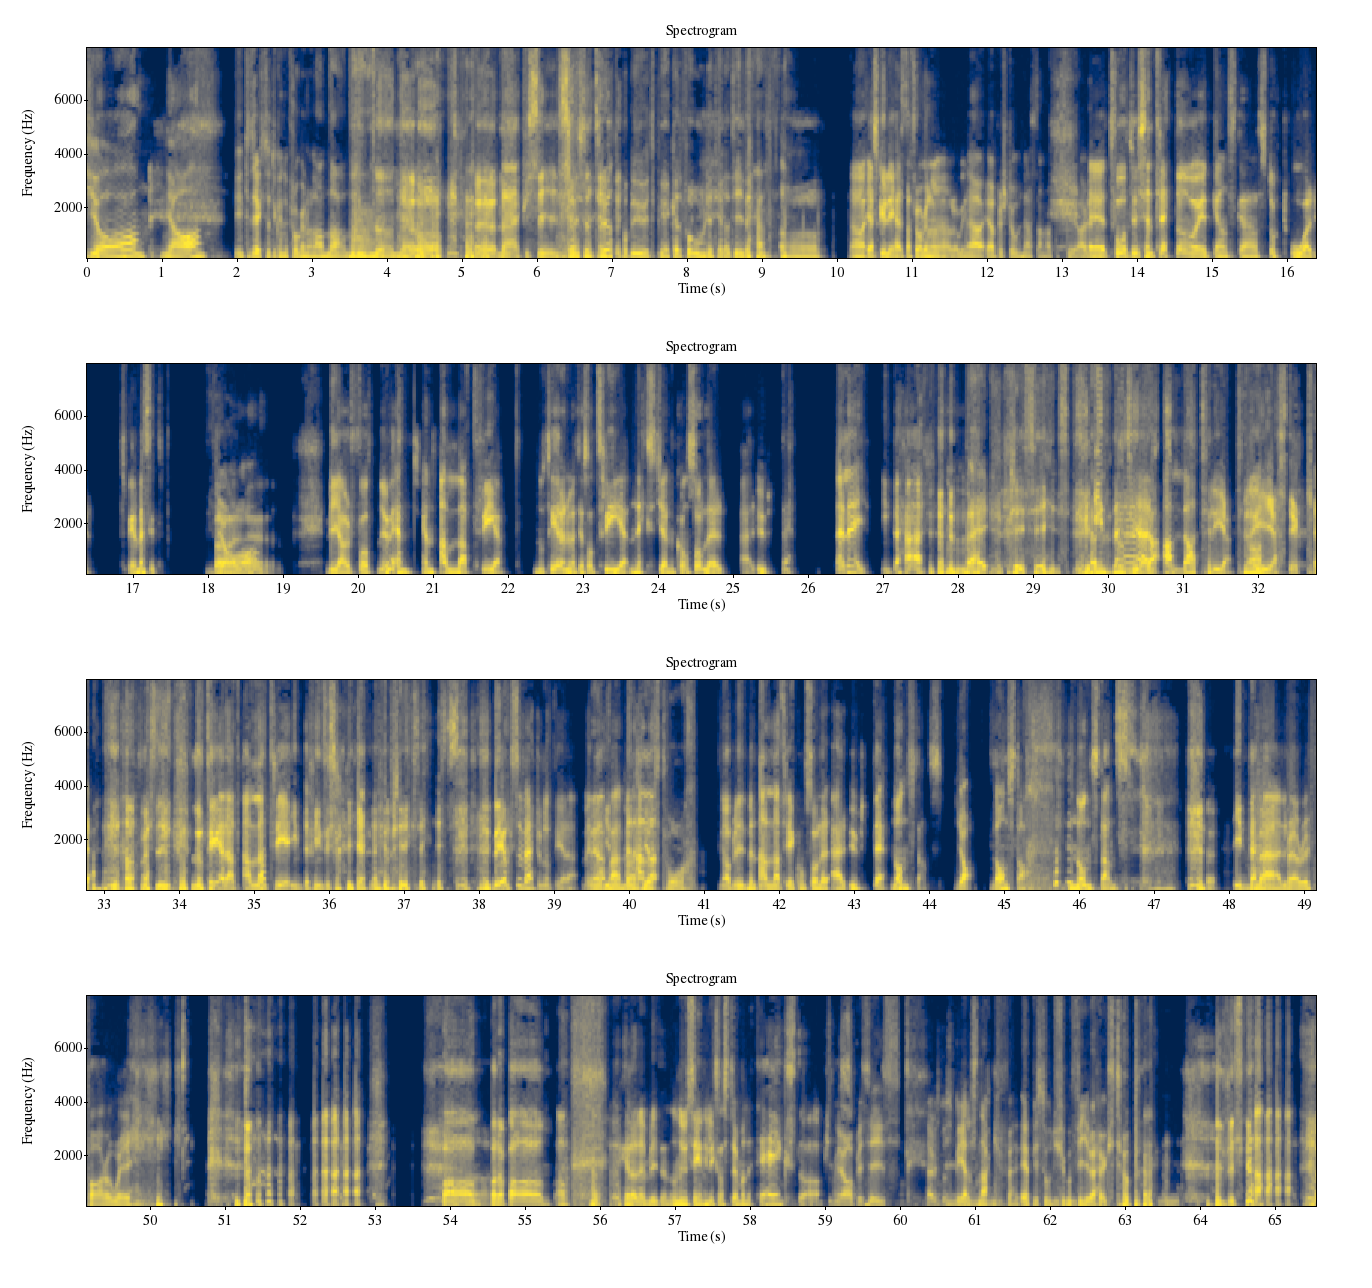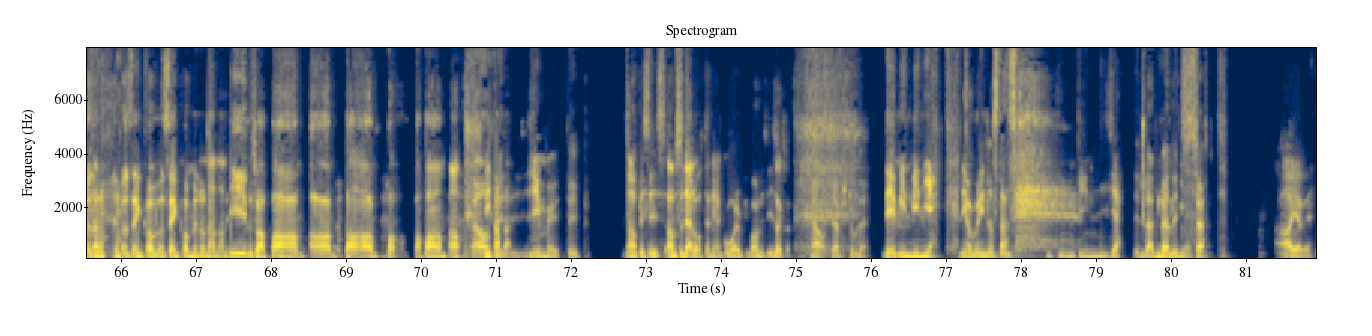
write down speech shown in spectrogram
Ja, ja. Det är inte direkt så att du kunde fråga någon annan. Nå, nej, åh, eh, nej, precis. Jag är så trött på att bli utpekad på ordet hela tiden. Åh. Ja, jag skulle ju helst ha frågat någon annan Robin. Ja, jag förstod nästan att du skulle göra det. Eh, 2013 var ju ett ganska stort år spelmässigt. För, Ja, eh, Vi har fått nu äntligen alla tre, notera nu att jag sa tre Next gen konsoler är ute. Eller nej, inte här. nej, precis. Inte Notera här. alla tre. Tre stycken. ja, precis. Notera att alla tre inte finns i Sverige. precis. Det är också värt att notera. Men i alla fall, Inom men alla, två. ja, precis, men alla tre konsoler är ute. Någonstans. Ja, någonstans. Någonstans. inte Land här. very far away. Bam, bada, bam. Ja, hela den biten. Och nu ser ni liksom strömmande text. Och, precis. Ja, precis. Där står spelsnack för episod 24 högst upp. Och, så, och, sen kom, och sen kommer någon annan in och så bara bam, bam, bam, bam, bam. Ja, Ja, ni fattar. Jimmy, typ. Ja, precis. Ja, så där låter det när jag går vanligtvis också. Ja, jag förstod det. Det är min vignett när jag går in någonstans. Din vignett. Det lät Min väldigt vignett. sött. Ja, jag vet.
